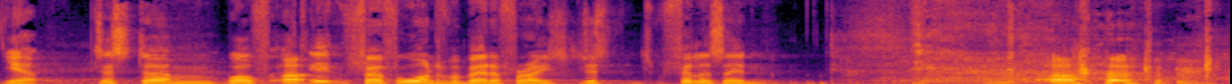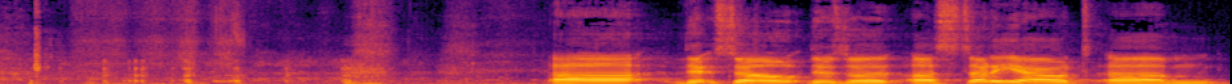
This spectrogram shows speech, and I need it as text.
yeah. Just um, well, f- Uh, for, for want of a better phrase, just fill us in. There, so there's a, a study out um,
